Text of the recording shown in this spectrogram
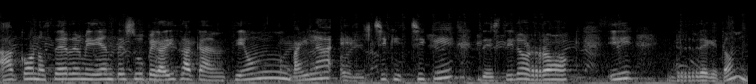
a conocer mediante su pegadiza canción Baila el Chiqui Chiqui de estilo rock y reggaetón.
